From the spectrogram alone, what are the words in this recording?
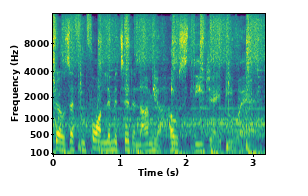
The name of the show is FM4 Unlimited, and I'm your host, DJ Beware.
